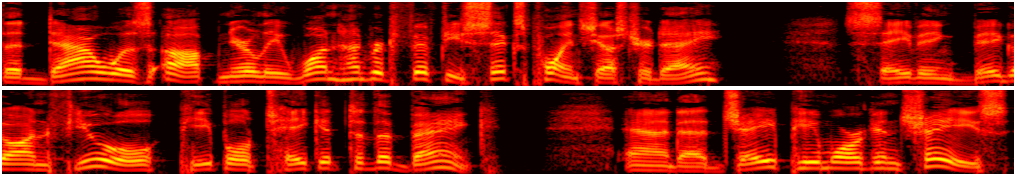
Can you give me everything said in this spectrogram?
the Dow was up nearly 156 points yesterday. Saving big on fuel, people take it to the bank. And at JP Morgan Chase,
